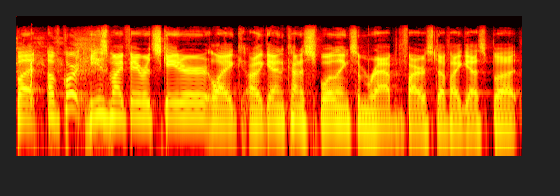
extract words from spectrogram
but of course, he's my favorite skater. Like, again, kind of spoiling some rapid fire stuff, I guess. But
